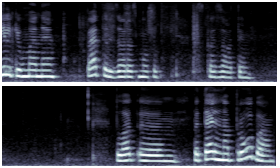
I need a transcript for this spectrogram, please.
Скільки в мене петель, зараз можу сказати. Е, Петельна проба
